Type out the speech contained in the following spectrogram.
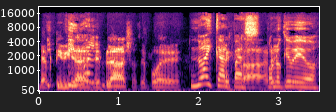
de actividades igual- de playa, se puede. No hay carpas, pescar, por lo que veo.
